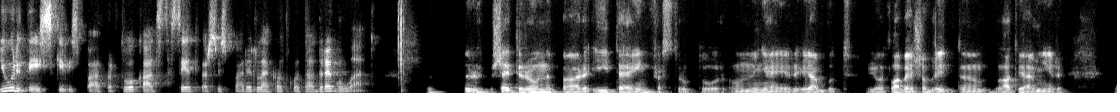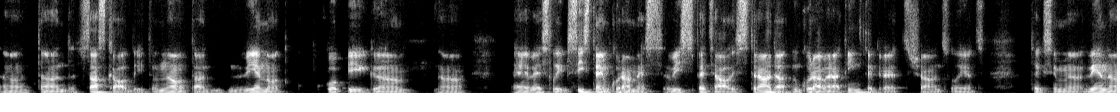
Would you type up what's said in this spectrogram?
juridiski vispār par to, kāds tas ietvers vispār ir, lai kaut ko tādu regulētu. Tur šeit ir runa par IT infrastruktūru, un viņai ir jābūt ļoti labai. Šobrīd uh, Latvijā viņa ir uh, tāda saskaldīta un nav tāda vienota kopīga e-veselības sistēma, kurā mēs visi speciālisti strādātu un kurā varētu integrēt šādas lietas. Teiksim, vienā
